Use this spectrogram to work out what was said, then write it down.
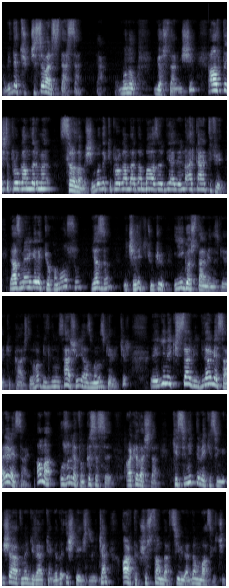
Bir de Türkçesi var istersen. Yani bunu göstermişim. Altta işte programlarımı sıralamışım. Buradaki programlardan bazıları diğerlerinin alternatifi. Yazmaya gerek yok ama olsun. Yazın. içerik çünkü iyi göstermeniz gerekir karşı tarafa. Bildiğiniz her şeyi yazmanız gerekir. Ee, yine kişisel bilgiler vesaire vesaire. Ama uzun lafın kısası arkadaşlar kesinlikle ve kesinlikle iş hayatına girerken ya da iş değiştirirken artık şu standart CV'lerden vazgeçin.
